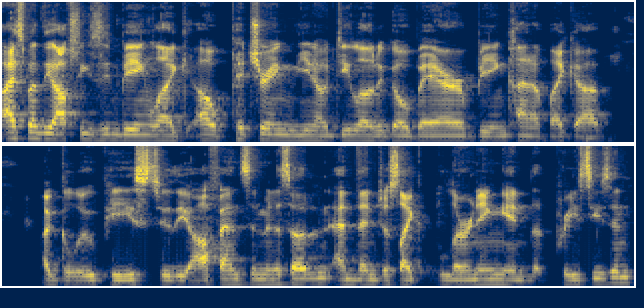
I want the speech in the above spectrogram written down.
I spent the offseason being like, oh, picturing, you know, D'Lo to Gobert being kind of like a, a glue piece to the offense in Minnesota. And then just like learning in the preseason,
